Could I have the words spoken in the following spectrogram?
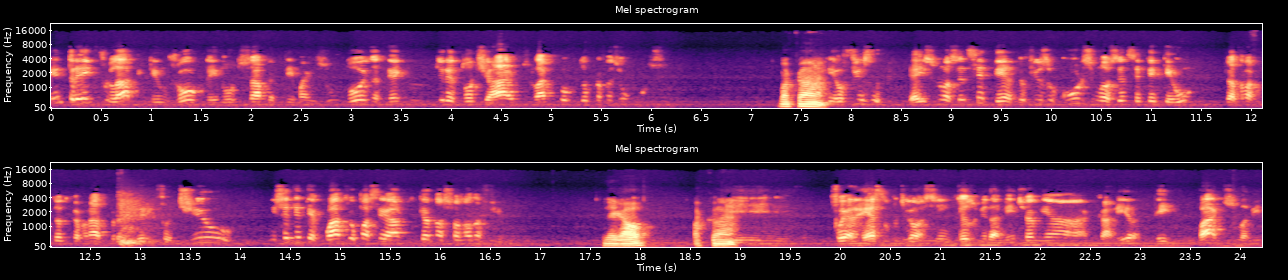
Entrei, fui lá, pintei um jogo, daí no outro sábado tem mais um, dois, até que o diretor de árbitros lá me convidou para fazer o curso. Bacana. Eu fiz, o- é isso em 1970, eu fiz o curso em 1971, já estava cuidando do Campeonato Brasileiro Infantil. Em 74 eu passei a árbitro internacional da FIBA. Legal. Bacana. E foi essa, digamos assim, resumidamente, a minha carreira. Tem vários é,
